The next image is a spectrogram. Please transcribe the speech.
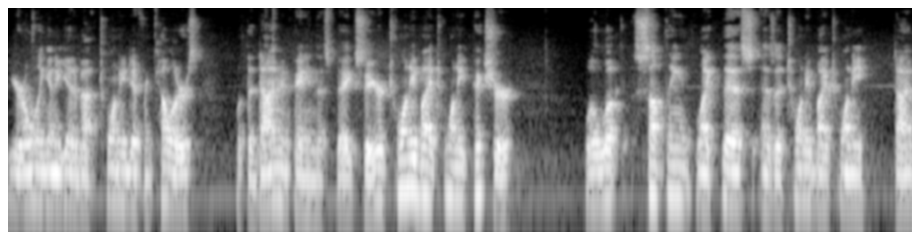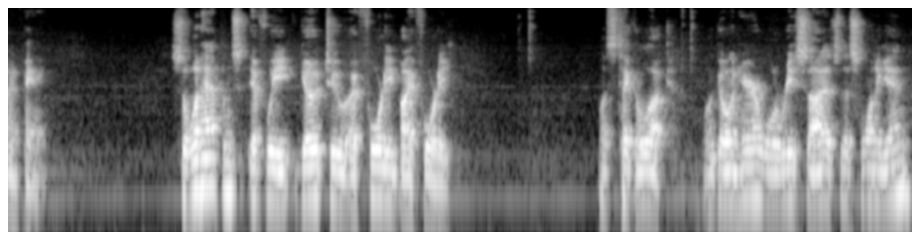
you're only going to get about 20 different colors with a diamond painting this big. So your 20 by 20 picture will look something like this as a 20 by 20 diamond painting. So what happens if we go to a 40 by 40? Let's take a look. We'll go in here, we'll resize this one again.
